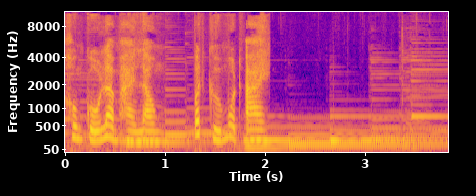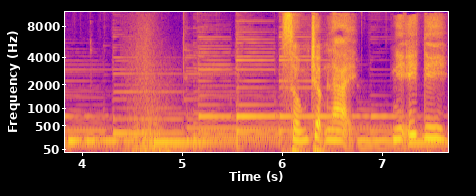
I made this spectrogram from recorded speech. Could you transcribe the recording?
Không cố làm hài lòng bất cứ một ai. Sống chậm lại, nghĩ ít đi,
